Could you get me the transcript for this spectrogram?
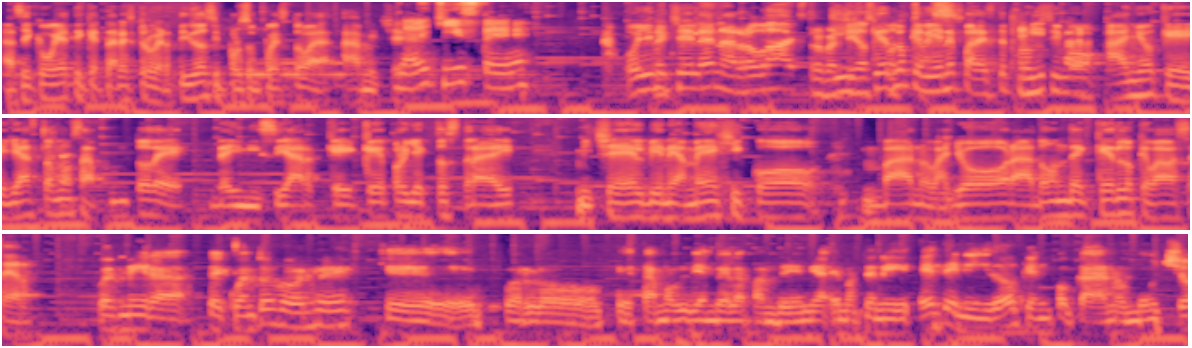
Así que voy a etiquetar extrovertidos y por supuesto a, a Michelle. Ya dijiste. Oye, Michelle, en arroba extrovertidos. ¿Qué es lo que viene para este próximo año que ya estamos a punto de, iniciar? ¿Qué, ¿Qué, proyectos trae Michelle? ¿Viene a México? ¿Va a Nueva York? ¿A dónde? ¿Qué es lo que va a hacer? Pues mira, te cuento Jorge que por lo que estamos viviendo de la pandemia hemos tenido, he tenido que enfocarnos mucho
